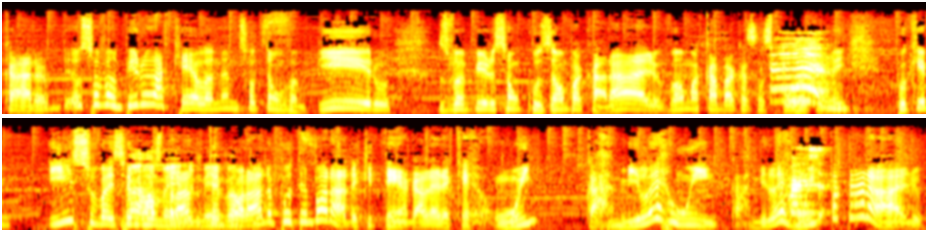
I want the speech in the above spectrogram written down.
cara, eu sou vampiro naquela, né? Não sou tão vampiro, os vampiros são cuzão pra caralho, vamos acabar com essas porra também. Porque isso vai ser ou mostrado meio temporada vampiro. por temporada, que tem a galera que é ruim, Carmila é ruim, Carmila é Mas- ruim pra caralho.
